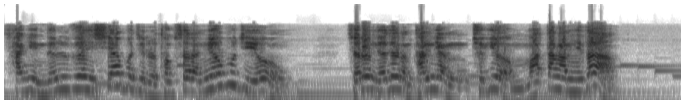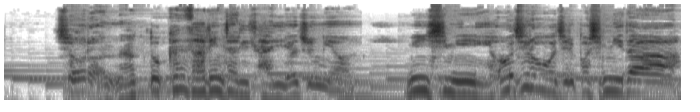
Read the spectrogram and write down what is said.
자기 늙은 시아버지를 독살한 여부지요. 저런 여자는 당장 죽여 마땅합니다. 저런 악독한 살인자를 살려주면 민심이 어지러워질 것입니다.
